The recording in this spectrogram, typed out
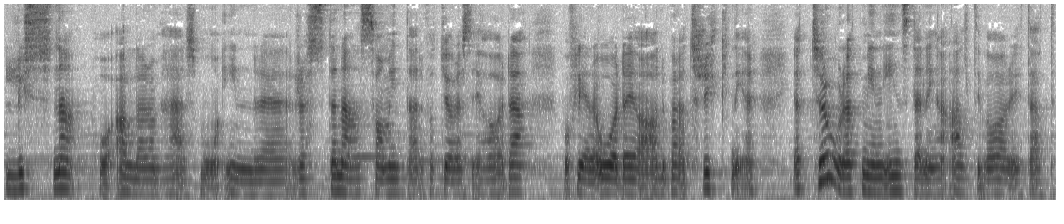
lyssna på alla de här små inre rösterna som inte hade fått göra sig hörda på flera år där jag hade bara tryckt ner. Jag tror att min inställning har alltid varit att,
